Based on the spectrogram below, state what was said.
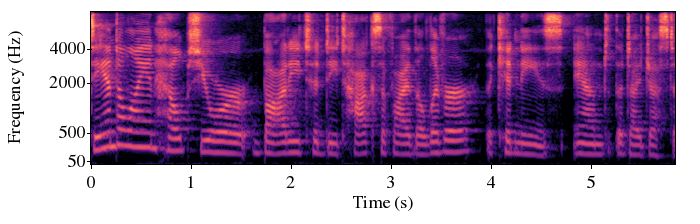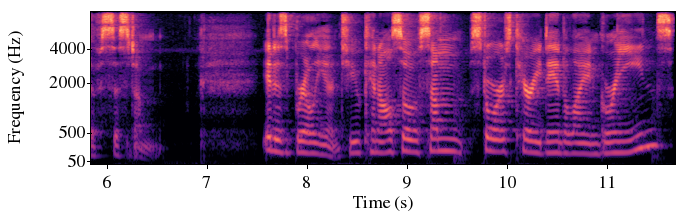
Dandelion helps your body to detoxify the liver, the kidneys, and the digestive system. It is brilliant. You can also, some stores carry dandelion greens,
